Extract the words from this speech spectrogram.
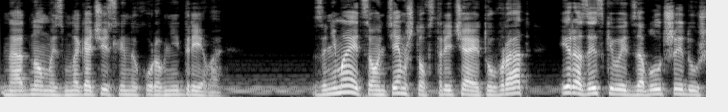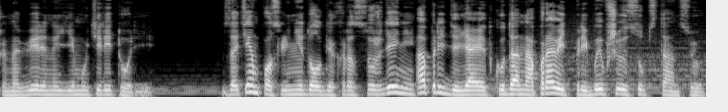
На одном из многочисленных уровней древа. Занимается он тем, что встречает у врат и разыскивает заблудшие души на вверенной ему территории. Затем, после недолгих рассуждений, определяет, куда направить прибывшую субстанцию,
